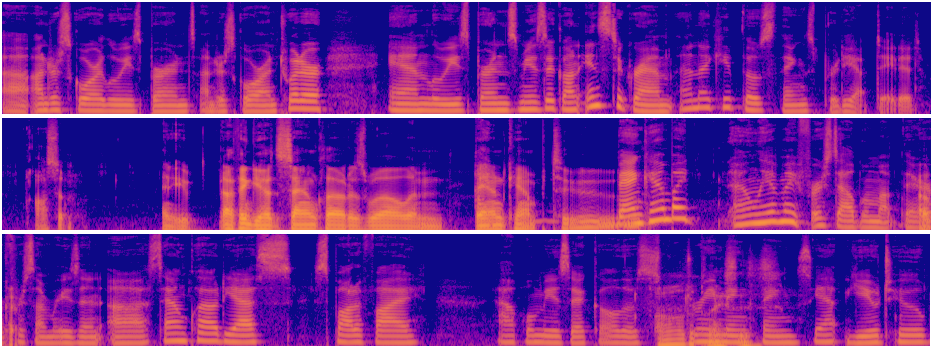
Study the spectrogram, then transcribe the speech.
uh, underscore Louise Burns underscore on Twitter, and Louise Burns Music on Instagram. And I keep those things pretty updated. Awesome. And you, I think you had SoundCloud as well and Bandcamp too. Bandcamp, I, I only have my first album up there Okay. for some reason. Uh, SoundCloud, yes. Spotify, Apple Music, all those All streaming things. Yeah, YouTube,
